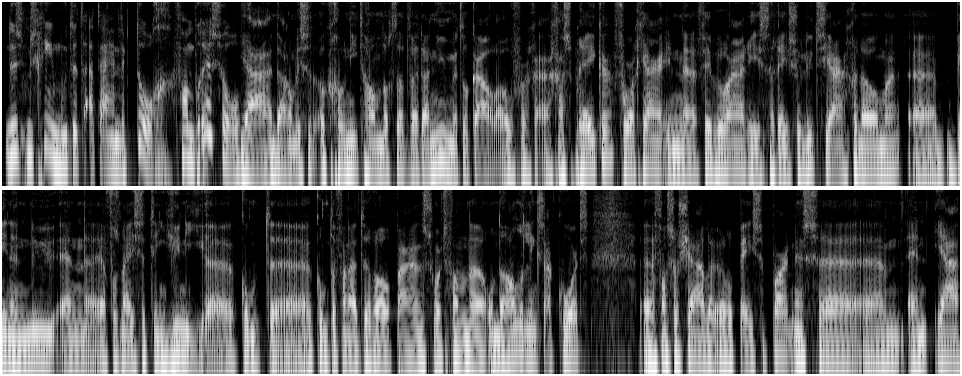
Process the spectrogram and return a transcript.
Dus misschien moet het uiteindelijk toch van Brussel. Ja, en daarom is het ook gewoon niet handig dat we daar nu met elkaar al over eh, gaan spreken. Vorig jaar in eh, februari is een resolutie aangenomen. Eh, binnen nu en eh, volgens mij is het in juni eh, komt, komt er vanuit Europa een soort van eh, onderhandelingsakkoord eh, van sociale Europese partners. eh, ehm, en ja,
